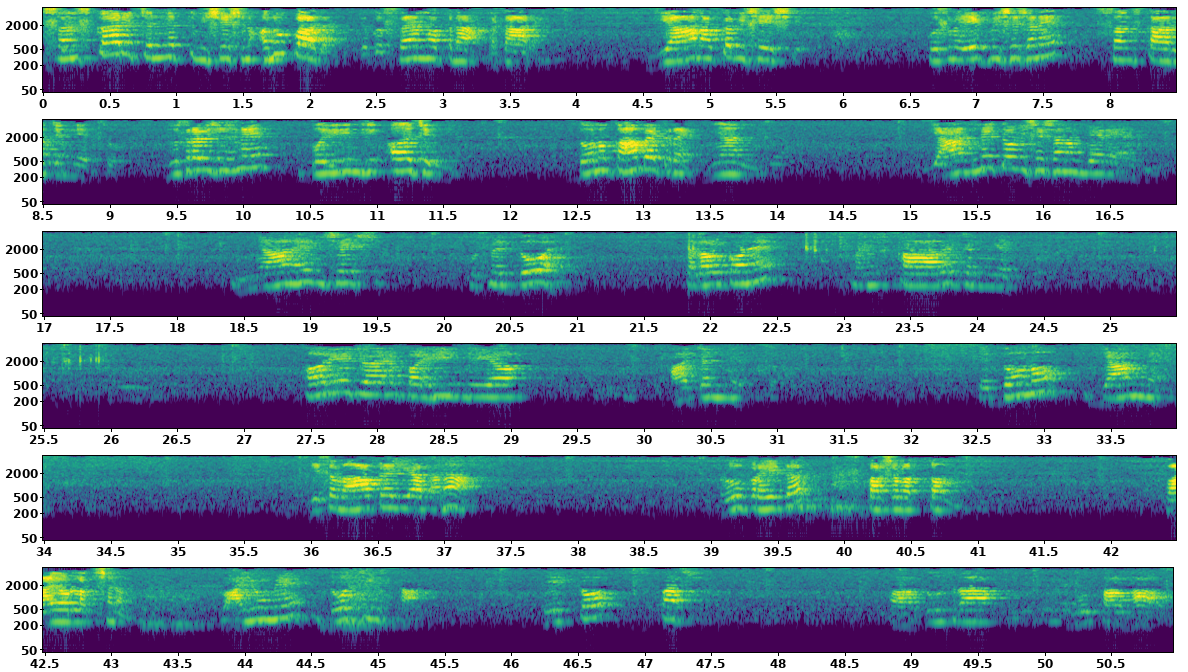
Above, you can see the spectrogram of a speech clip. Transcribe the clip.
संस्कार जन्य विशेषण अनुपादन देखो, स्वयं अपना घटा रहे ज्ञान आपका विशेष है। उसमें एक विशेषण है संस्कार जन्यत्व दूसरा विशेषण है बहिरिंद्री अजन्य। दोनों कहाँ बैठ रहे हैं? ज्ञान ज्ञान में दो विशेषण हम दे रहे हैं ज्ञान है विशेष। उसमें दो है। तलाव कौन है? संस्कार जन्य और ये जो है बहिंद्रिय अजन्य ये दोनों ज्ञान में है। जिसे पर लिया था ना। रूप रहित स्पर्शवत्तम, वायु और लक्षण वायु में दो चीज़ था। एक तो स्पर्श और दूसरा भूताभाव।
